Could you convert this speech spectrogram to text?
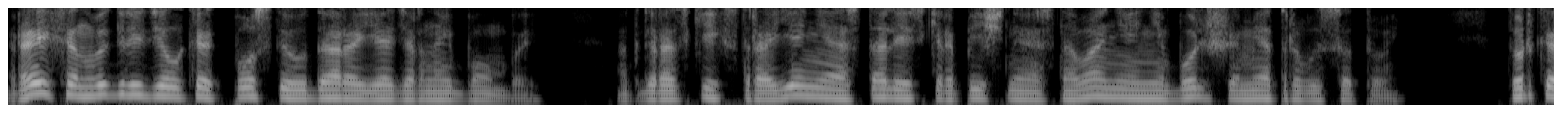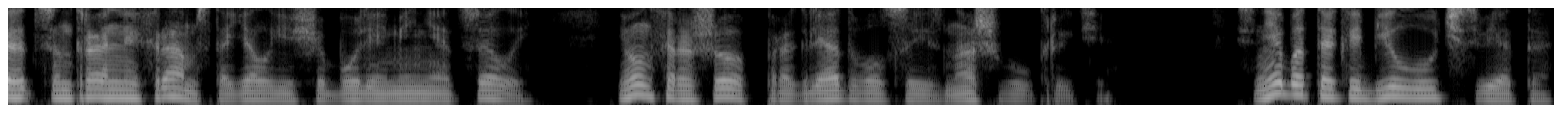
Рейхан выглядел как после удара ядерной бомбой. От городских строений остались кирпичные основания не больше метра высотой. Только центральный храм стоял еще более-менее целый, и он хорошо проглядывался из нашего укрытия. С неба так и бил луч света,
